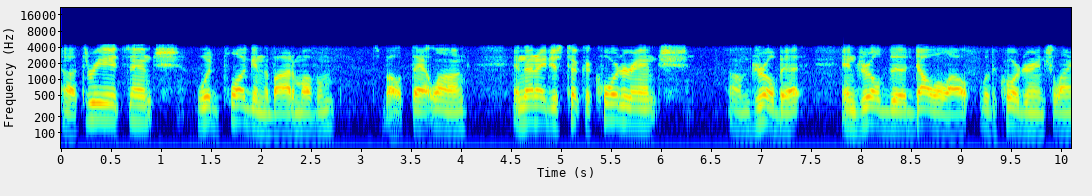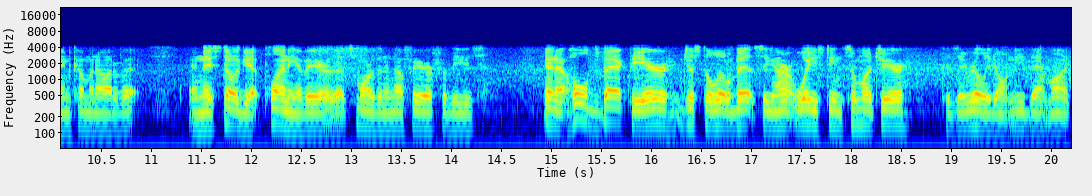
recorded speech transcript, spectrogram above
a 3 8 inch wood plug in the bottom of them. It's about that long. And then I just took a quarter inch um, drill bit and drilled the dowel out with a quarter inch line coming out of it. And they still get plenty of air. That's more than enough air for these. And it holds back the air just a little bit so you aren't wasting so much air because they really don't need that much.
